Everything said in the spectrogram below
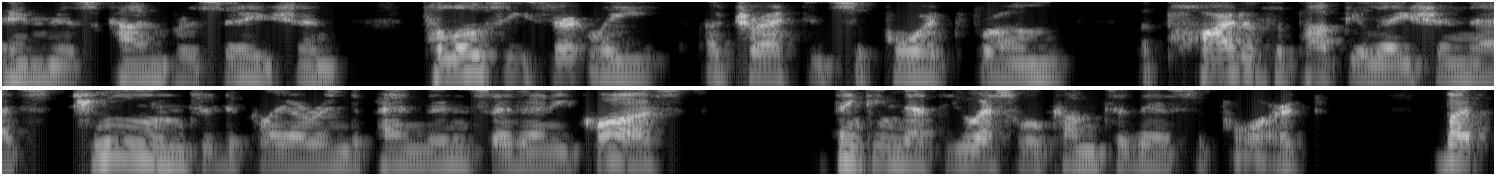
in this conversation. Pelosi certainly attracted support from a part of the population that's keen to declare independence at any cost, thinking that the U.S. will come to their support. But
